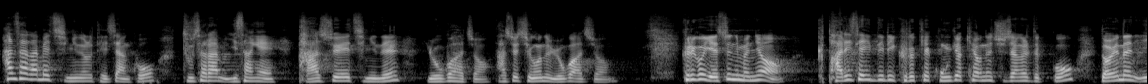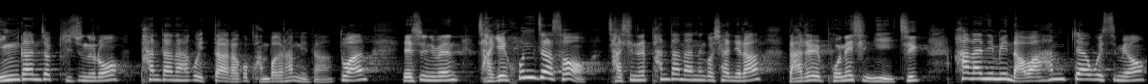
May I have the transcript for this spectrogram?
한 사람의 증인으로 되지 않고 두 사람 이상의 다수의 증인을 요구하죠. 다수의 증언을 요구하죠. 그리고 예수님은요, 그 바리새이들이 그렇게 공격해오는 주장을 듣고 너희는 인간적 기준으로 판단을 하고 있다라고 반박을 합니다. 또한 예수님은 자기 혼자서 자신을 판단하는 것이 아니라 나를 보내시니 즉 하나님이 나와 함께하고 있으며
